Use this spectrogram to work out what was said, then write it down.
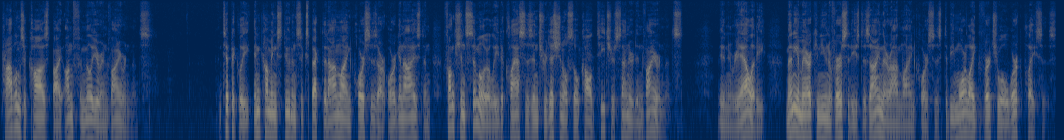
problems are caused by unfamiliar environments. Typically, incoming students expect that online courses are organized and function similarly to classes in traditional so-called teacher-centered environments. In reality, many American universities design their online courses to be more like virtual workplaces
